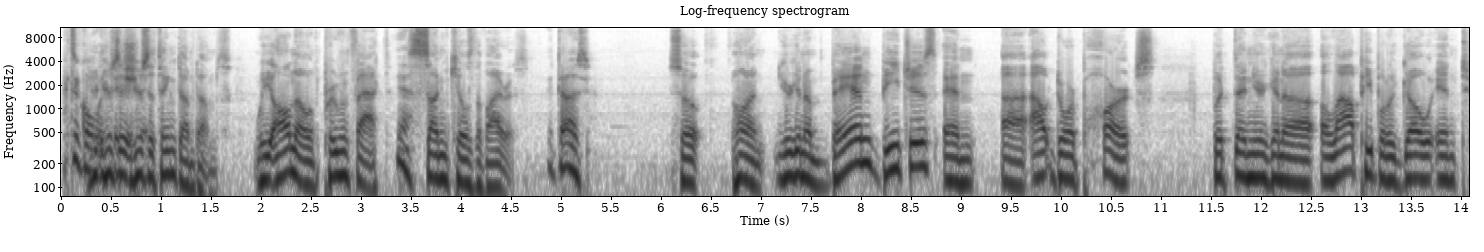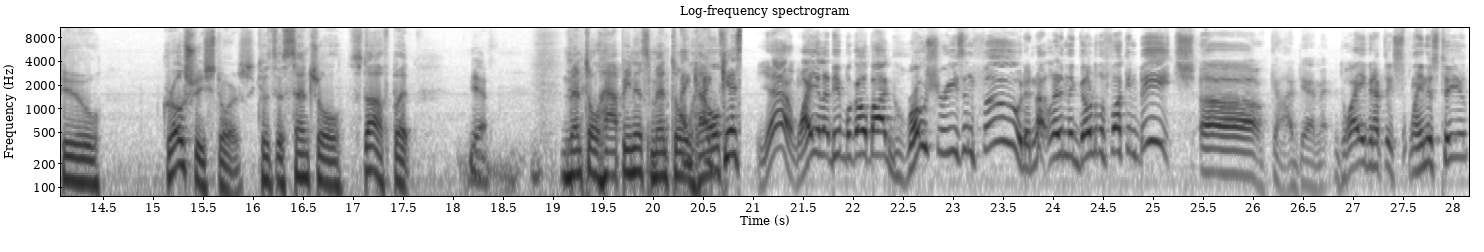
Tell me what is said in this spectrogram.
Practical Here's the, here's the thing, dum dums. We all know, proven fact, Yeah. sun kills the virus. It does. So hold on, you're gonna ban beaches and uh, outdoor parks, but then you're gonna allow people to go into grocery stores because essential stuff. But Yeah. mental happiness, mental I, I health. guess Yeah, why you let people go buy groceries and food and not letting them go to the fucking beach? Oh, god damn it. Do I even have to explain this to you?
